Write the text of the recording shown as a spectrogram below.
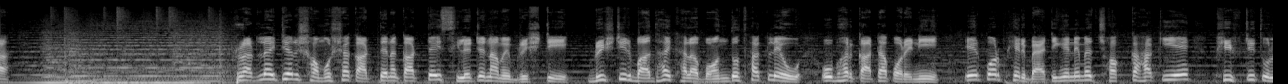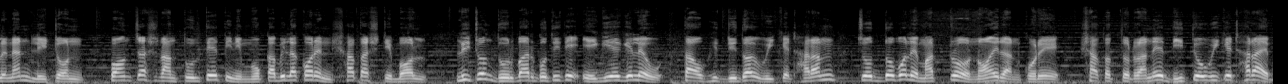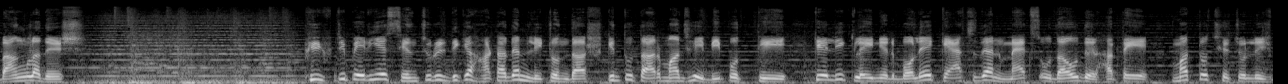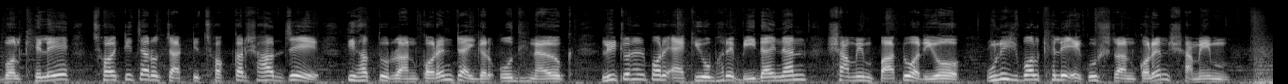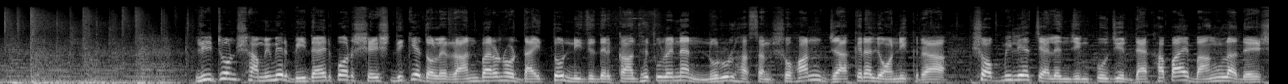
ফ্লাডলাইটের সমস্যা কাটতে না কাটতেই সিলেটে নামে বৃষ্টি। বৃষ্টির বাধায় খেলা বন্ধ থাকলেও ওভার কাটা পড়েনি। এরপর ফের ব্যাটিংয়ে নেমে ছক্কা হাঁকিয়ে ফিফটি তুলে নেন লিটন। পঞ্চাশ রান তুলতে তিনি মোকাবিলা করেন সাতাশটি বল। লিটন দুর্বার গতিতে এগিয়ে গেলেও তা হৃদয় উইকেট হারান চোদ্দ বলে মাত্র নয় রান করে। সাতাত্তর রানে দ্বিতীয় উইকেট হারায় বাংলাদেশ। ফিফটি পেরিয়ে সেঞ্চুরির দিকে হাঁটা দেন লিটন দাস, কিন্তু তার মাঝেই বিপত্তি। কেলি ক্লেইনের বলে ক্যাচ দেন ম্যাক্স ওদাউদের হাতে। মাত্র ছেচল্লিশ বল খেলে ছয়টি চার ও চারটি ছক্কার সাহায্যে তিহাত্তর রান করেন টাইগার অধিনায়ক। লিটনের পর একই ওভারে বিদায় নেন শামীম পাটোয়ারিও। উনিশ বল খেলে একুশ রান করেন শামীম। লিটন শামীমের বিদায়ের পর শেষ দিকে দলের রান বাড়ানোর দায়িত্ব নিজেদের কাঁধে তুলে নেন নুরুল হাসান সোহান, জাকের আলী অনিকরা। সব মিলিয়ে চ্যালেঞ্জিং পুঁজির দেখা পায় বাংলাদেশ।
